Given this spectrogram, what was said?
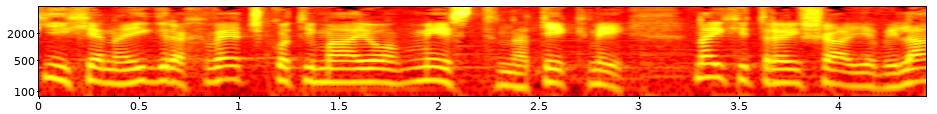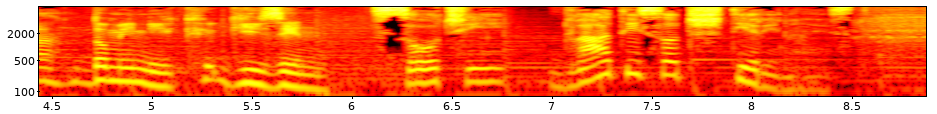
ki jih je na igrah več kot imajo mest na tekmi. Najhitrejša je bila Dominik Gizin. Soči 2014.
